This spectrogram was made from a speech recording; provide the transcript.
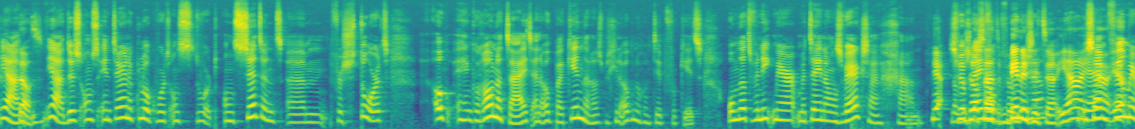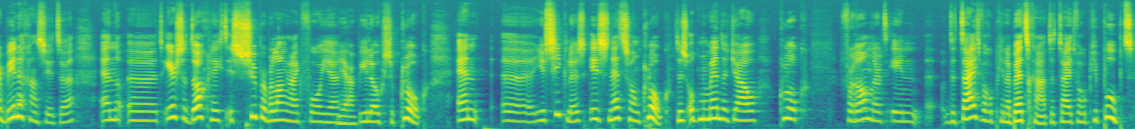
ja, dat. ja, dus ons interne klok wordt, ons, wordt ontzettend ehm, verstoord. Ook in coronatijd en ook bij kinderen, dat is misschien ook nog een tip voor kids. Omdat we niet meer meteen naar ons werk zijn gegaan. Ja, Dus dat we bleven binnen zitten. Ja, we ja, zijn ja. veel meer binnen gaan zitten. En eh, het eerste daglicht is super belangrijk voor je Ja. biologische klok. En eh, je cyclus is net zo'n klok. Dus op het moment dat jouw klok verandert in eh, de tijd waarop je naar bed gaat, de tijd waarop je poept,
